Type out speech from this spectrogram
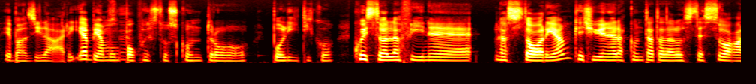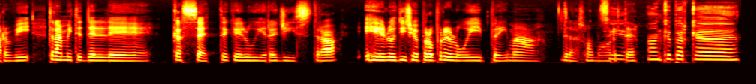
e basilari. E abbiamo un po' questo scontro politico. Questo alla fine è la storia che ci viene raccontata dallo stesso Harvey tramite delle cassette che lui registra e lo dice proprio lui prima della sua morte. Sì, anche perché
